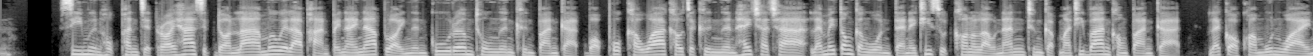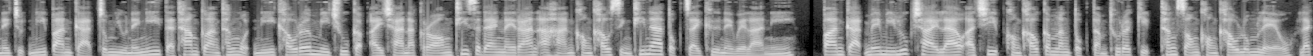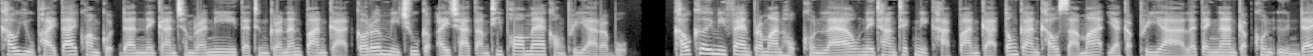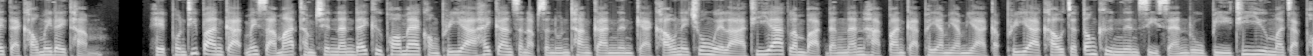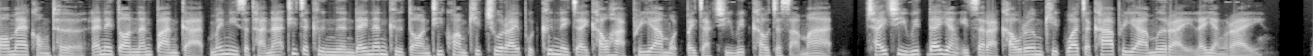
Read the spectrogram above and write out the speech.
46,750 ดอลลาร์เมื่อเวลาผ่านไปนายหน้าปล่อยเงินกู้เริ่มทวงเงินคืนปานกาดบอกพวกเขาว่าเขาจะคืนเงินให้ช้าๆและไม่ต้องกังวลแต่ในที่สุดคอนเหล่านั้นถึงกลับมาที่บ้านของปานกาด และก่อความวุ่นวายในจุดนี้ปานกาดจมอยู่ในนี่แต่ท่ามกลางทั้งหมดนี้เขาเริ่มมีชู้กับไอชานักร้องที่แสดงในร้านอาหารของเขาสิ่งที่น่าตกใจคือในเวลานี้ปานกาดไม่มีลูกชายแล้วอาชีพของเขากำลังตกต่ำธุรกิจทั้งสองของเขาล้มเหลว และเขาอยู่ภายใต้ความกดดันในการชำระหนี้แต่ถึงกระนั้นปานกาดก็เริ่มมีชู้กับไอชาตามที่พ่อแม่ของพริยาระบุ เขาเคยมีแฟนประมาณ 6 คนแล้ว ในทางเทคนิคหากปานกาดต้องการเขาสามารถหย่ากับพริยาและแต่งงานกับคนอื่นได้แต่เขาไม่ได้ทำ เหตุผลที่ปานกาดไม่สามารถทำเช่นนั้นได้คือพ่อแม่ของพริยาให้การสนับสนุนทางการเงินแก่เขาในช่วงเวลาที่ยากลำบากดังนั้น หากปานกาดพยายามยำหย่ากับพริยาเขาจะต้องคืนเงิน4ี่แสนรูปีที่ยืมมาจากพ่อแม่ของเธอ และในตอนนั้นปานกาดไม่มีสถานะที่จะคืนเงินได้นั่นคือตอนที่ความคิดชั่วร้ายผุดขึ้นในใจเขาหากพริยาหมดไปจากชีวิตเขาจะสามารถ ใช้ชีวิตได้อย่างอิสระเขาเริ่มคิดว่าจะฆ่าพริยาเมื่อไหร่และอย่างไร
